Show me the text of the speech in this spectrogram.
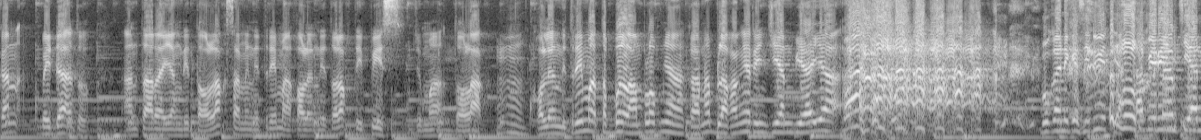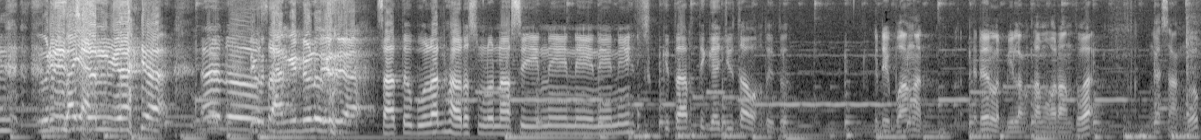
kan beda tuh antara yang ditolak sama yang diterima. Kalau yang ditolak tipis, cuma tolak. Kalau yang diterima tebel amplopnya karena belakangnya rincian biaya. Bukan dikasih duit ya, tapi rincian udah rincian biaya. Aduh, diutangin dulu gitu ya satu bulan harus melunasi ini ini ini ini sekitar 3 juta waktu itu gede banget jadi lah bilang sama orang tua nggak sanggup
